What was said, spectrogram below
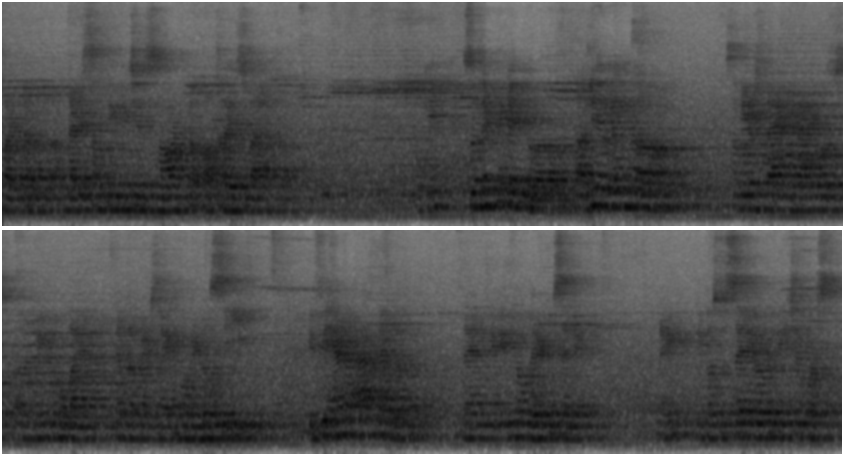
but uh, that is something which is not authorized by. Okay, so let me tell you. Uh, earlier, when uh, some years back when I was uh, doing the mobile development like for Windows CE, if we had an app developer, then we didn't know where to sell it, right? Because to sell you have to reach a person.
